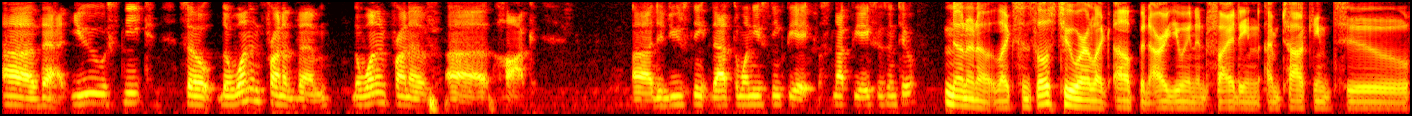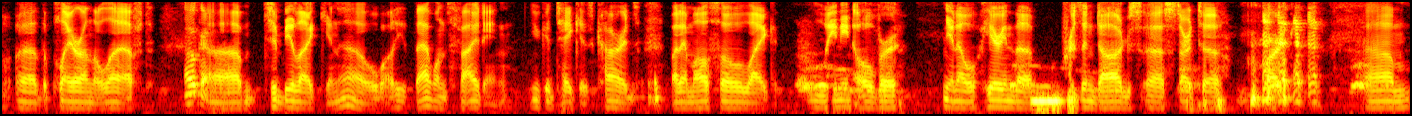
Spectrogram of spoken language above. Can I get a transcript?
uh that, you sneak so the one in front of them, the one in front of uh Hawk, uh did you sneak that's the one you sneak the snuck the aces into? No, no, no. Like since those two are like up and arguing and fighting, I'm talking to uh, the player on the left Okay. um, to be like, you know, well, that one's fighting. You could take his cards, but I'm also like leaning over, you know, hearing the prison dogs uh, start to bark um,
